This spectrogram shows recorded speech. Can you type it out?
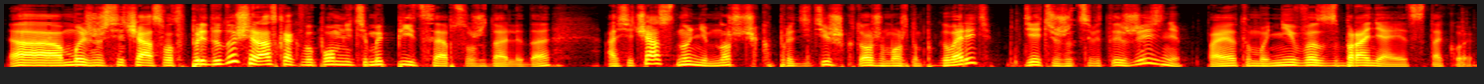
э, мы же сейчас... Вот в предыдущий раз, как вы помните, мы пиццы обсуждали, да? А сейчас, ну, немножечко про детишек тоже можно поговорить. Дети же цветы жизни, поэтому не возбраняется такое.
